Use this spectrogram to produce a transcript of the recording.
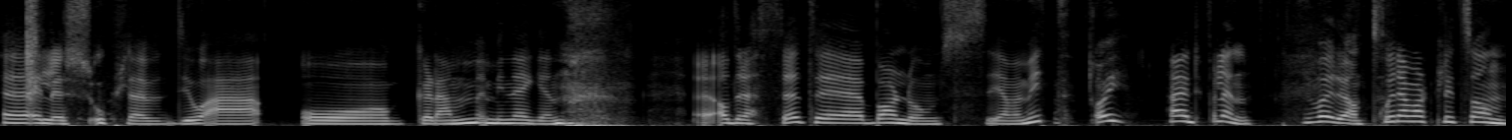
Eh, ellers opplevde jo jeg å glemme min egen adresse til barndomshjemmet mitt Oi, her forleden. en variant. Hvor jeg ble litt sånn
